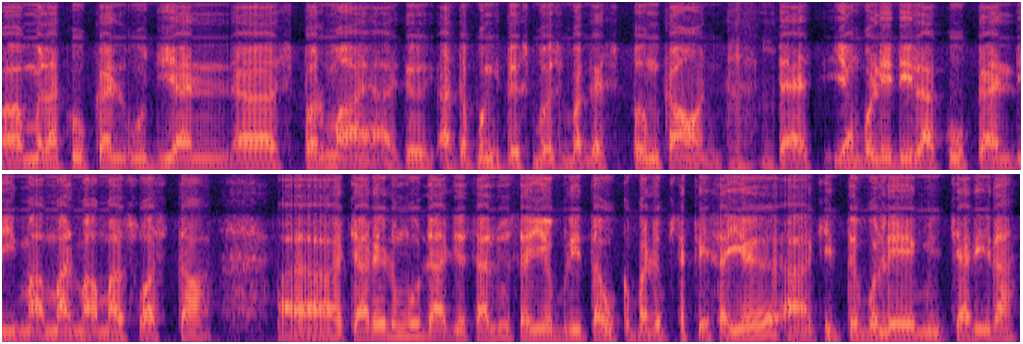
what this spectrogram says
uh, melakukan ujian uh, sperma eh, ataupun kita sebut sebagai sperm count uh-huh. test yang boleh dilakukan di makmal makmal swasta. Uh, cara mudah je selalu saya beritahu kepada pesakit saya uh, kita boleh mencarilah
